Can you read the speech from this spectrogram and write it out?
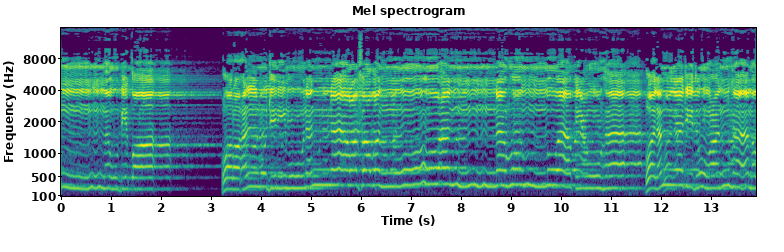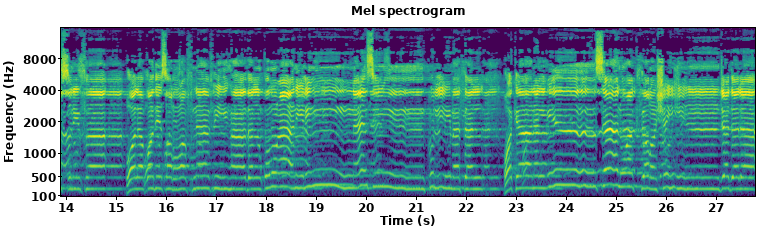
موبقا ورأى المجرمون النار فظنوا أنهم مواقعوها ولم يجدوا عنها مصرفا. ولقد صرفنا في هذا القرآن للناس كل مثل. وكان الإنسان أكثر شيء جدلا.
